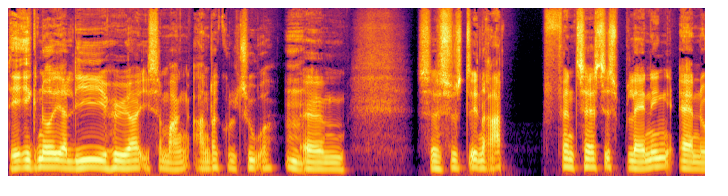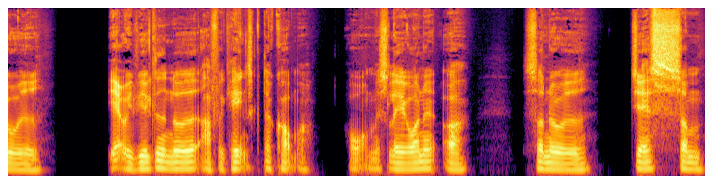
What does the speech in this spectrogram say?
det er ikke noget, jeg lige hører i så mange andre kulturer. Mm. Øh, så jeg synes, det er en ret fantastisk blanding af noget, ja, jo i virkeligheden noget afrikansk, der kommer over med slaverne, og så noget jazz, som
